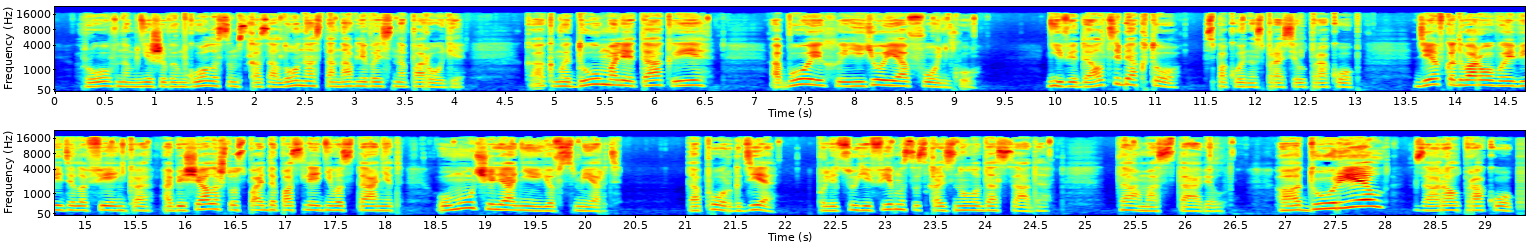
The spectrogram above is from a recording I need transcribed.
— ровным, неживым голосом сказал он, останавливаясь на пороге. «Как мы думали, так и обоих, и ее, и Афоньку». «Не видал тебя кто?» — спокойно спросил Прокоп. «Девка дворовая видела Фенька, обещала, что спать до последнего станет. Умучили они ее в смерть». «Топор где?» По лицу Ефима соскользнула досада. «Там оставил». «Одурел!» — заорал Прокоп.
